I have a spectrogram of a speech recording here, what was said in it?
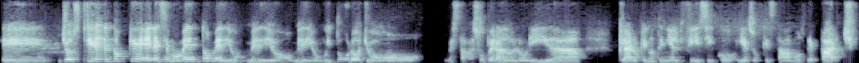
eh, yo siento que en ese momento me dio, me dio, me dio muy duro, yo estaba súper adolorida, claro que no tenía el físico y eso que estábamos de parche.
